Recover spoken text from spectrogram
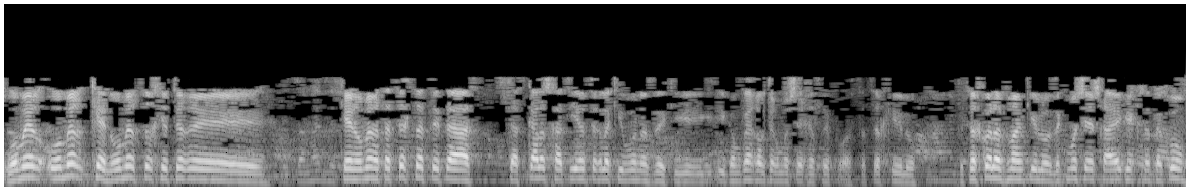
הוא אומר, הוא אומר, כן, הוא אומר צריך יותר, אה. כן, הוא אומר, אתה צריך קצת את ה... שהסקאלה שלך תהיה יותר לכיוון הזה, כי היא גם ככה יותר משכת לפה, אז אתה צריך כאילו, אתה צריך כל הזמן כאילו, זה כמו שיש לך הגה כשאתה תקום,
